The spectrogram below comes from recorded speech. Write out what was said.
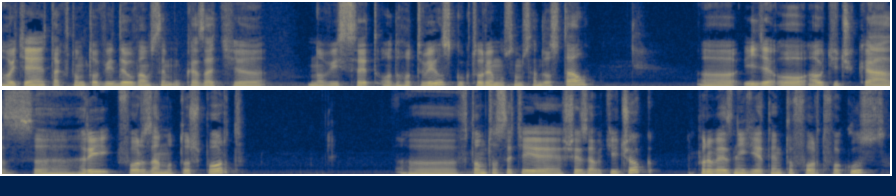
Ahojte, tak v tomto videu vám chcem ukázať e, nový set od Hot Wheels, ku ktorému som sa dostal. Uh, ide o autička z hry Forza Motorsport. Uh, v tomto sete je 6 autíčok. Prvé z nich je tento Ford Focus.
